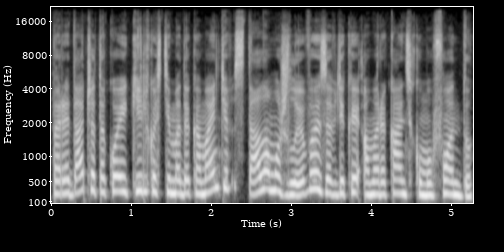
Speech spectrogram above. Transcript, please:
Передача такої кількості медикаментів стала можливою завдяки американському фонду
